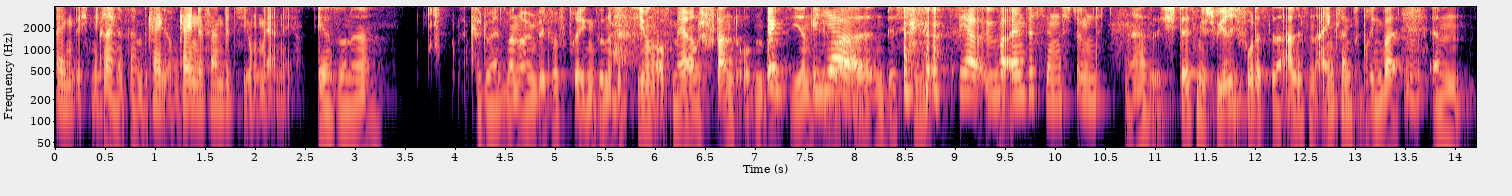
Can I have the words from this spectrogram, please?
eigentlich nicht. Keine Fernbeziehung. Kein, keine Fernbeziehung mehr, nee. eher so eine, könnte man jetzt mal einen neuen Begriff prägen, so eine Beziehung auf mehreren Standorten basierend, Ja. überall ein bisschen. Ja, überall ein bisschen, das stimmt. Also ich stelle es mir schwierig vor, das dann alles in Einklang zu bringen, weil ähm,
